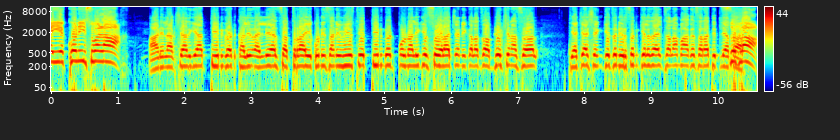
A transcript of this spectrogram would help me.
सतरा एकोणीस वळा. आणि लक्षात घ्या तीन गट खाली राहिले आहेत. सतरा एकोणीस आणि वीस ते तीन गट पळून आले की सोळाच्या निकालाचं ऑब्जेक्शन असेल. त्याच्या शंकेचं निरसन केलं जाईल. चला माग सरा तिथल्या. सुटला.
